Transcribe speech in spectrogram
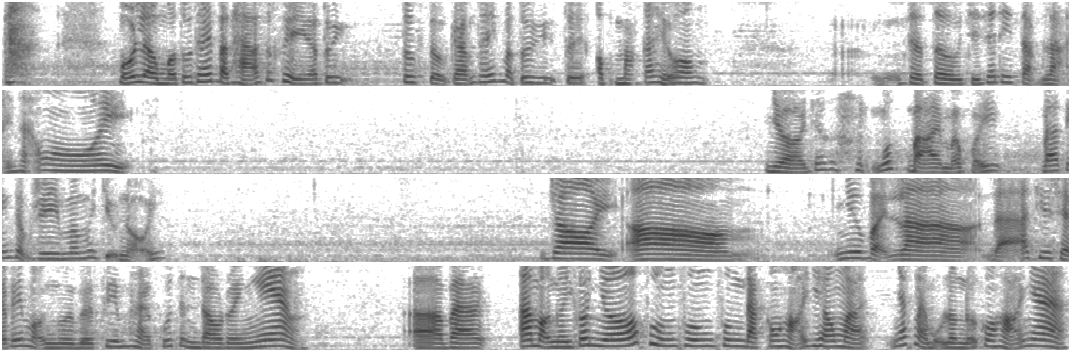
Mỗi lần mà tôi thấy bà thảo xuất hiện là tôi tôi tự cảm thấy mà tôi tôi ập mặt á hiểu không? Từ từ chị sẽ đi tập lại thảo ơi nhờ chắc quất bài mà phải 3 tiếng tập gym mới chịu nổi. Rồi à, như vậy là đã chia sẻ với mọi người về phim Hạ cuối tình đầu rồi nghe à, ờ, và à, mọi người có nhớ phương phương phương đặt câu hỏi gì không mà? Nhắc lại một lần nữa câu hỏi nha.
